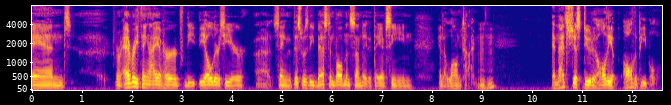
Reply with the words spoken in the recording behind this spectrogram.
and uh, from everything I have heard from the the elders here, uh, saying that this was the best involvement Sunday that they have seen in a long time Mm-hmm. and that's just due to all the all the people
